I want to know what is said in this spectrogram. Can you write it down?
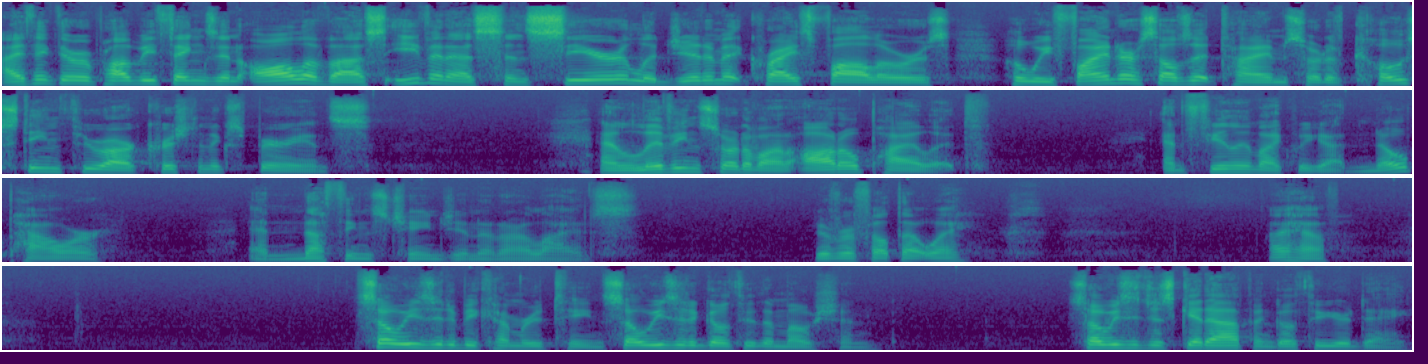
I think there would probably be things in all of us, even as sincere, legitimate Christ followers, who we find ourselves at times sort of coasting through our Christian experience and living sort of on autopilot and feeling like we got no power and nothing's changing in our lives. You ever felt that way? I have. So easy to become routine, so easy to go through the motion, so easy to just get up and go through your day.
